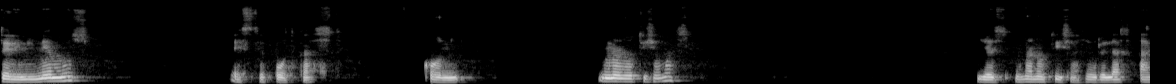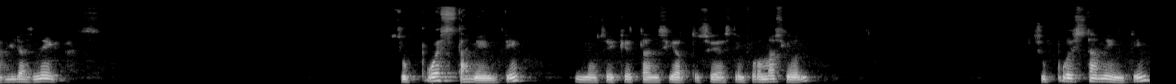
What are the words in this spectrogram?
Terminemos este podcast con una noticia más. Y es una noticia sobre las águilas negras. Supuestamente, no sé qué tan cierto sea esta información, supuestamente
